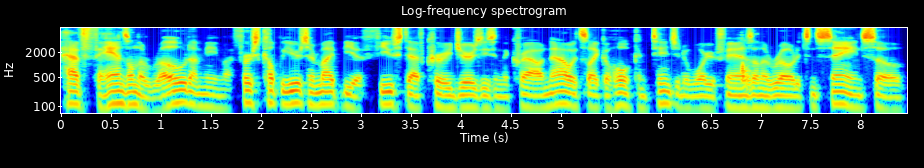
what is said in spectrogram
have fans on the road. I mean, my first couple years there might be a few Steph Curry jerseys in the crowd. Now it's like a whole contingent of Warrior fans on the road. It's insane. So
